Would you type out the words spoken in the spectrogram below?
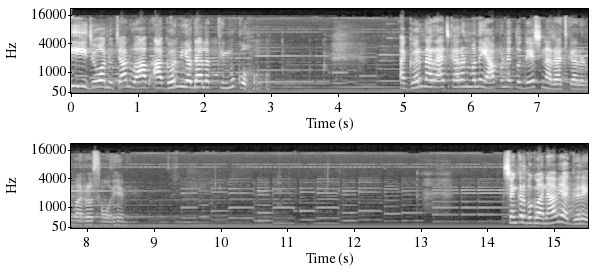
ઈ જોવાનું ચાલુ આ આ ઘરની અદાલતથી મૂકો. આ ઘરના રાજકારણમાં નહીં આપણને તો દેશના રાજકારણમાં રસ હોય એમ. શંકર ભગવાન આવ્યા ઘરે,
